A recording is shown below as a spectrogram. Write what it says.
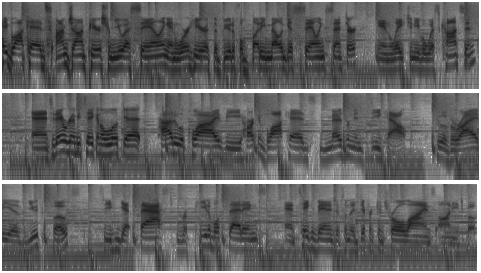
Hey blockheads, I'm John Pearce from US Sailing and we're here at the beautiful Buddy Melges Sailing Center in Lake Geneva, Wisconsin. And today we're going to be taking a look at how to apply the Harken Blockheads measurement decal to a variety of youth boats so you can get fast, repeatable settings and take advantage of some of the different control lines on each boat.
